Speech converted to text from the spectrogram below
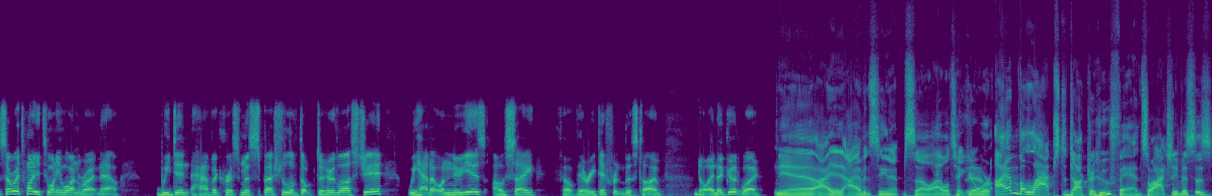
so we're 2021 right now. We didn't have a Christmas special of Doctor Who last year. We had it on New Year's. I'll say, felt very different this time. Not in a good way. Yeah, I I haven't seen it, so I will take your Yeah. word. I am a lapsed Doctor Who fan, so actually, this is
